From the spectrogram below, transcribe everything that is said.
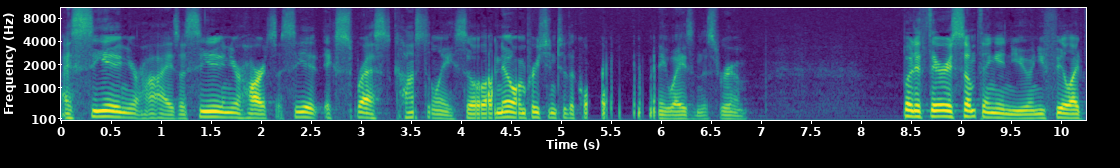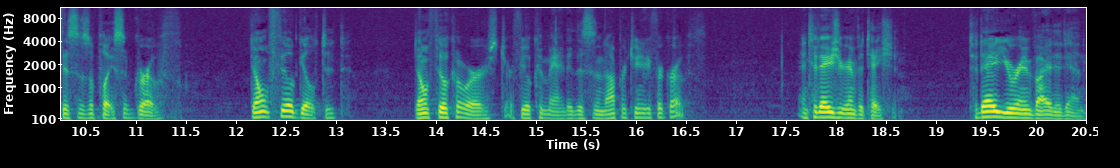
I see it in your eyes. I see it in your hearts. I see it expressed constantly. So I know I'm preaching to the choir in many ways in this room. But if there is something in you and you feel like this is a place of growth, don't feel guilted. Don't feel coerced or feel commanded. This is an opportunity for growth. And today's your invitation. Today you're invited in.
